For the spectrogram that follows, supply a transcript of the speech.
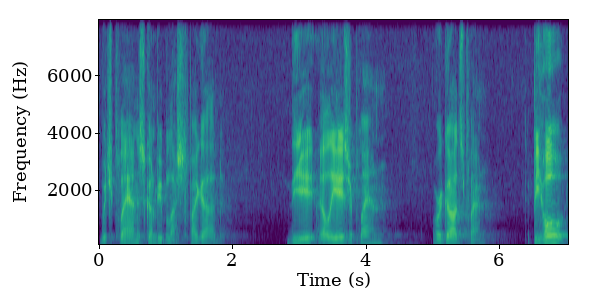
Which plan is going to be blessed by God? The Eliezer plan or God's plan? Behold,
